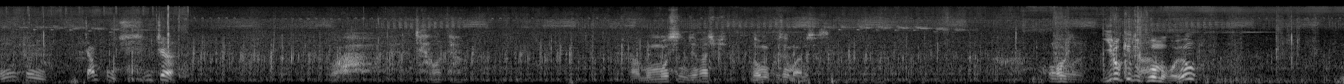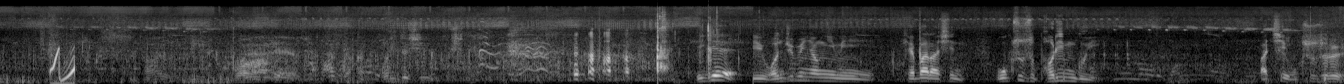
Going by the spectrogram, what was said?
옹통 짬뽕 진짜 와 장어탕 아, 몸모신 좀 하십시오. 너무 고생 많으셨어요. 어, 이렇게도 구워 먹어요? 와, 네. 약간 버리듯이 보시네요. 이게 이 원주민 형님이 개발하신 옥수수 버림구이. 마치 옥수수를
